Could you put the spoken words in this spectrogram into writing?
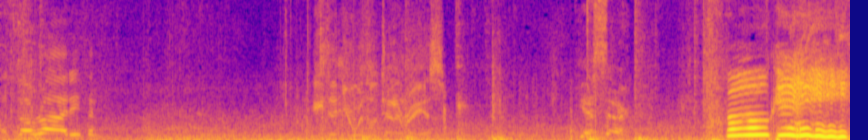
That's all right, Ethan. Ethan, you're with Lieutenant Reyes. Yes, sir. Okay.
